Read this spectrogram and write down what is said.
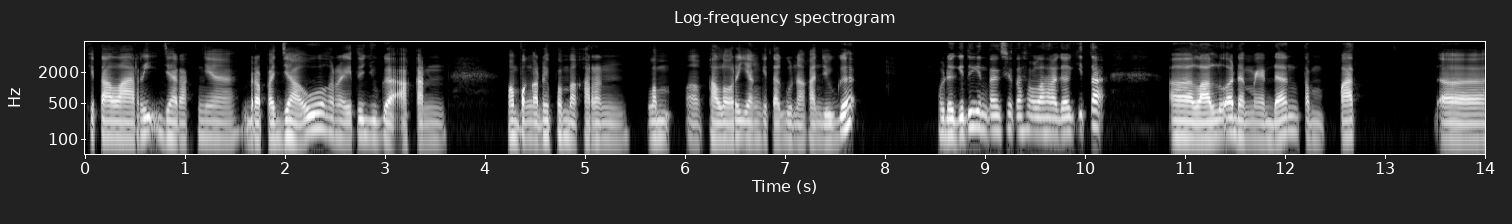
kita lari jaraknya berapa jauh karena itu juga akan mempengaruhi pembakaran lem, uh, kalori yang kita gunakan juga. Udah gitu intensitas olahraga kita, uh, lalu ada medan tempat uh,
